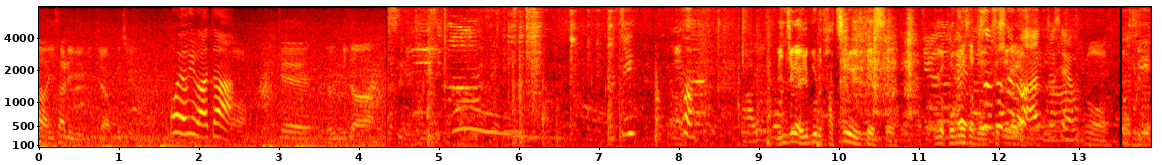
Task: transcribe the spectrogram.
여기가 이사리 진짜 그치? 어 여기 맞아. 어 이게 여기입니다. 그렇지? 민지가 일부러 다치로 이렇게 했어. 이거 보면서 뭐 순서대로 드시라고. 앉으세요. 어. 우리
